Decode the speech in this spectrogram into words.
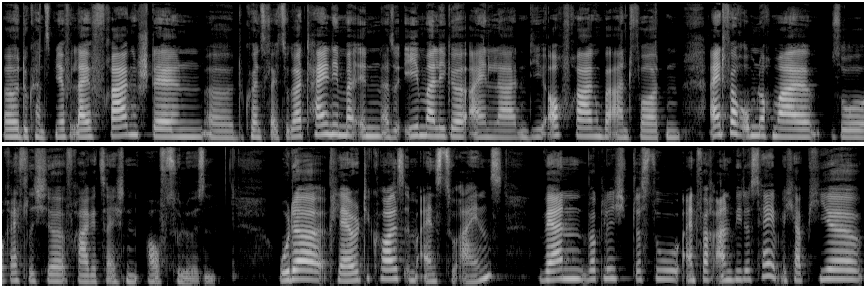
Äh, du kannst mir live Fragen stellen. Äh, du kannst vielleicht sogar TeilnehmerInnen, also ehemalige einladen, die auch Fragen beantworten. Einfach um nochmal so restliche Fragezeichen aufzulösen. Oder Clarity Calls im 1 zu 1 wären wirklich, dass du einfach anbietest, hey, ich habe hier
